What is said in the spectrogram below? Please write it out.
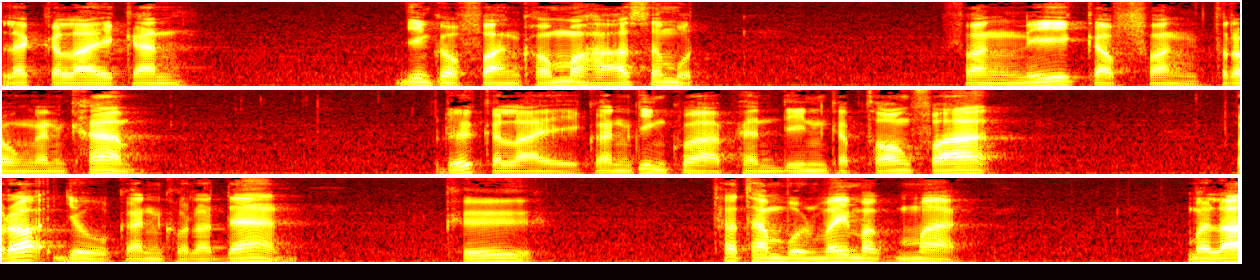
และไกลกัน ยิ่งกว่าฝั่งของมหาสมุทรฝั่งนี้กับฝั่งตรงกันข้าม หรือไกลกันยิ่งกว่าแผ่นดินกับท้องฟ้า เพราะอยู่กันคนละด้าน คือถ้าทำบุญไว้มาก ๆ เมื่อละ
